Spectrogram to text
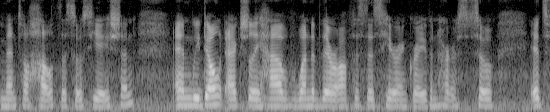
Mental Health Association, and we don't actually have one of their offices here in Gravenhurst. So it's,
